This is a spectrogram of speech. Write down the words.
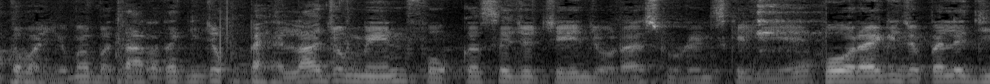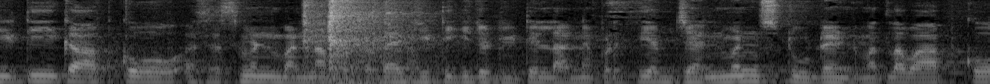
हाँ तो भाइयों, मैं बता रहा था कि जो पहला जो मेन फोकस है, जो चेंज हो रहा है स्टूडेंट्स के लिए, वो हो रहा है कि जो पहले जीटी का आपको असेसमेंट बनना पड़ता था जीटी की जो डिटेल लानी पड़ती थी। अब जेनवन स्टूडेंट मतलब आपको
